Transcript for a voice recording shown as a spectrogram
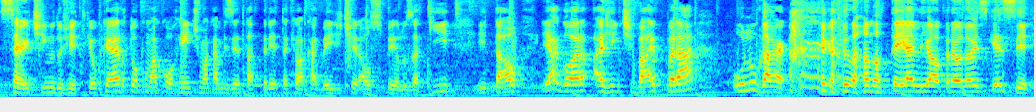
certinho do jeito que eu quero. Tô com uma corrente, uma camiseta preta que eu acabei de tirar os pelos aqui e tal. E agora a gente vai pra o lugar. eu anotei ali, ó, para eu não esquecer.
